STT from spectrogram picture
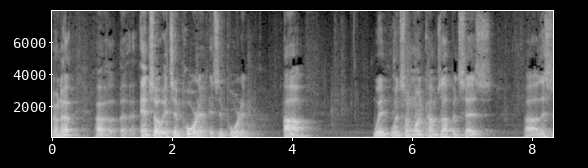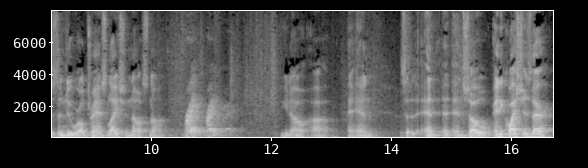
Oh no, uh, uh, and so it's important. It's important. Um, when when someone comes up and says, uh, "This is the New World Translation," no, it's not. Right, right, right. You know, uh, and so and and and so, any questions there?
